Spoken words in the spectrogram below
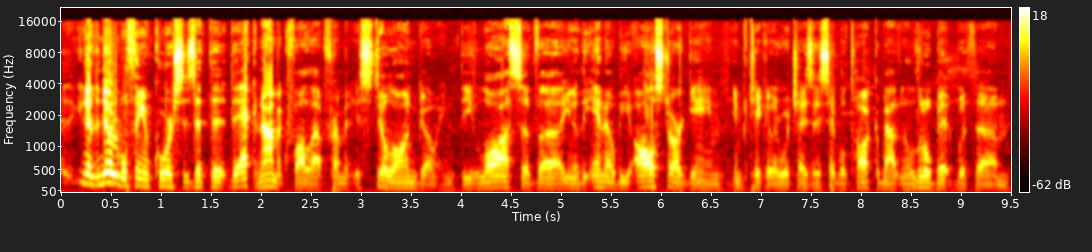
uh, you know the notable thing, of course, is that the, the economic fallout from it is still ongoing. The loss of uh, you know the MLB All Star Game in particular, which as I said we'll talk about in a little bit with. Um,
